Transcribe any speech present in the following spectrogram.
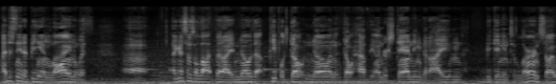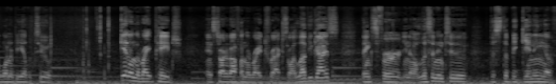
I just need to be in line with, uh, I guess there's a lot that I know that people don't know and don't have the understanding that I am beginning to learn. So I want to be able to get on the right page and started off on the right track. So I love you guys. Thanks for you know listening to this the beginning of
